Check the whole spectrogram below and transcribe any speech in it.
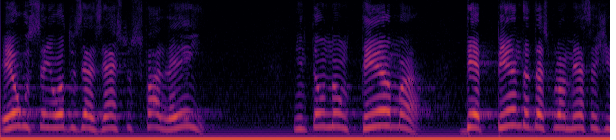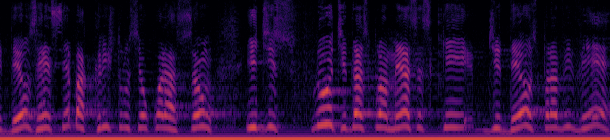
Eu, o Senhor dos Exércitos, falei. Então não tema, Dependa das promessas de Deus, receba Cristo no seu coração e desfrute das promessas que, de Deus para viver.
